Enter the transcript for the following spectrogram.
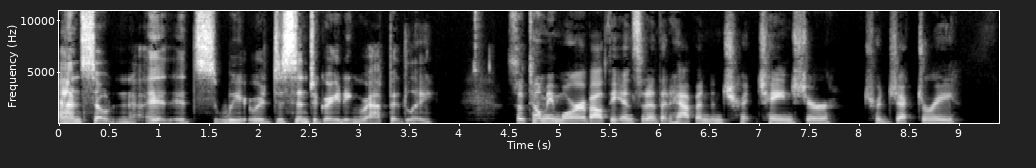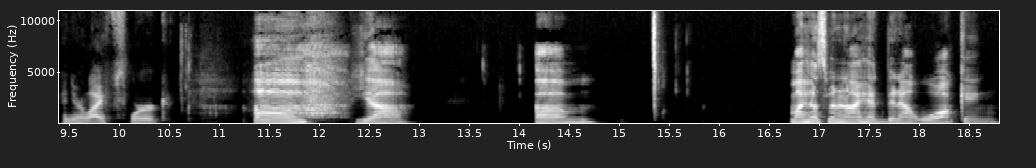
And so it, it's, we, we're disintegrating rapidly. So tell me more about the incident that happened and tra- changed your trajectory in your life's work. Ah, uh, yeah. Um, my husband and I had been out walking.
